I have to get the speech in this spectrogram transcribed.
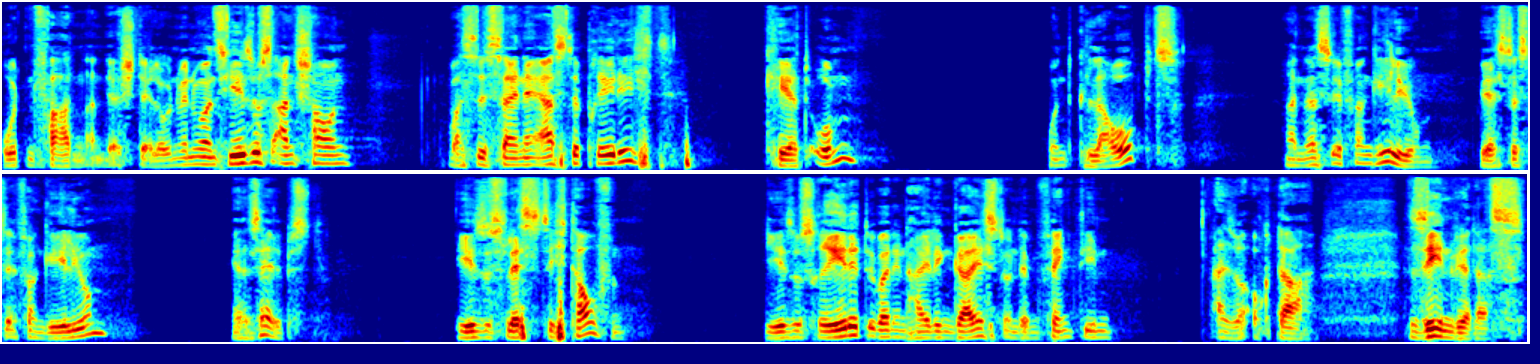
roten Faden an der Stelle. Und wenn wir uns Jesus anschauen, was ist seine erste Predigt? Kehrt um und glaubt an das Evangelium. Wer ist das Evangelium? Er selbst. Jesus lässt sich taufen. Jesus redet über den Heiligen Geist und empfängt ihn. Also auch da sehen wir das.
